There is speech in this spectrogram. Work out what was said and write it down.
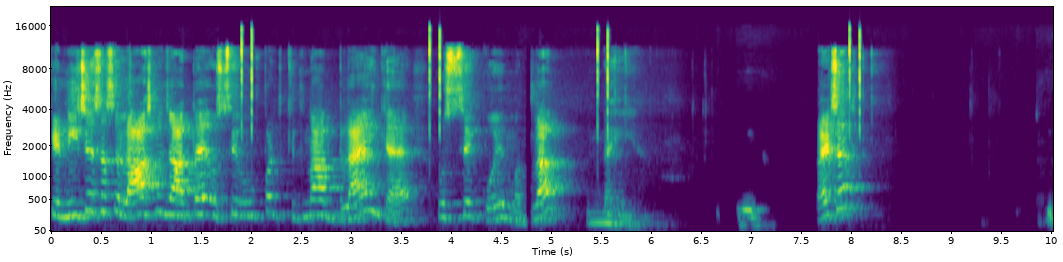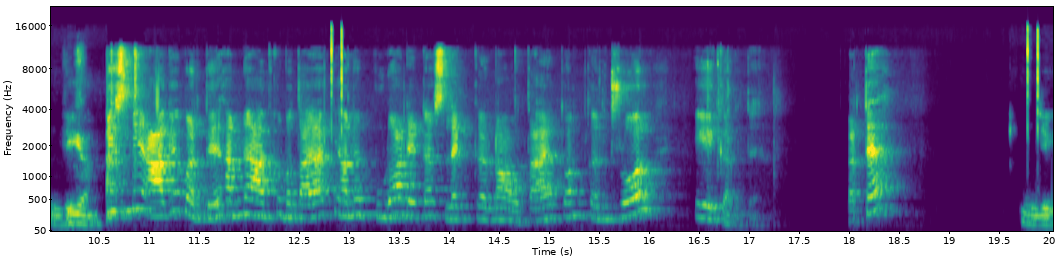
कि नीचे सबसे लास्ट में जाते हैं उससे ऊपर कितना ब्लैंक है उससे कोई मतलब नहीं है। राइट सर इसमें आगे बढ़ते हमने आपको बताया कि हमें पूरा डेटा सिलेक्ट करना होता है तो हम कंट्रोल ए करते हैं। करते हैं? जी।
